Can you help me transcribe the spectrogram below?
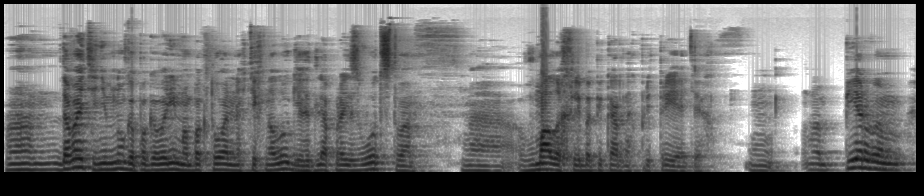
Давайте немного поговорим об актуальных технологиях для производства в малых хлебопекарных предприятиях. Первым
